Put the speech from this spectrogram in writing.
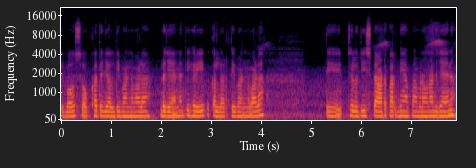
ਤੇ ਬਹੁਤ ਸੌਖਾ ਤੇ ਜਲਦੀ ਬਣਨ ਵਾਲਾ ਡਿਜ਼ਾਈਨ ਹੈ ਤੇ ਹਰੇਕ ਕਲਰ ਤੇ ਬਣਨ ਵਾਲਾ। ਤੇ ਚਲੋ ਜੀ ਸਟਾਰਟ ਕਰਦੇ ਹਾਂ ਆਪਾਂ ਬਣਾਉਣਾ ਡਿਜ਼ਾਈਨ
